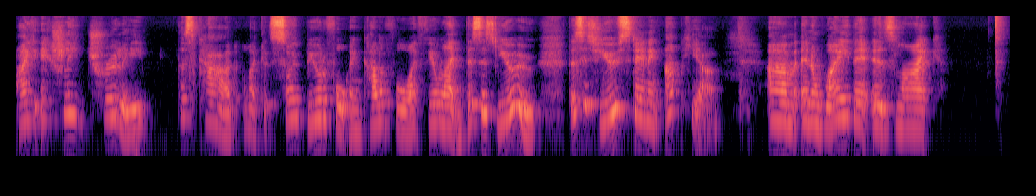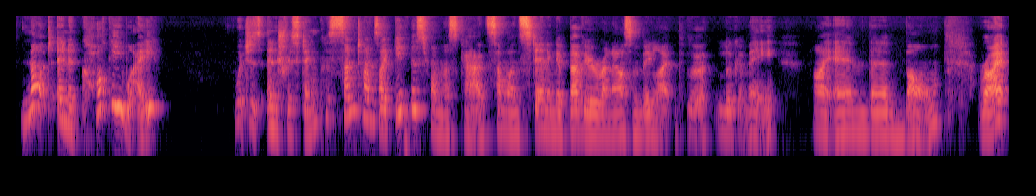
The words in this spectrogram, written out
I actually truly, this card, like it's so beautiful and colourful. I feel like this is you. This is you standing up here um, in a way that is like, not in a cocky way, which is interesting because sometimes I get this from this card. Someone standing above everyone else and being like, look at me. I am the bomb, right?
